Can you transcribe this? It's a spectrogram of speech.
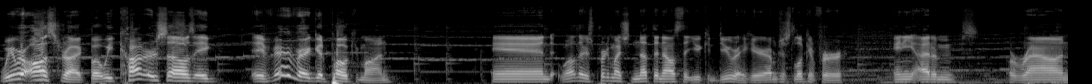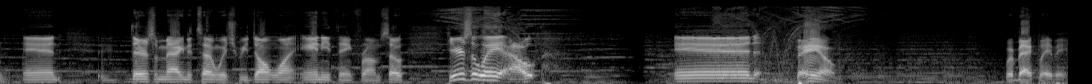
We were awestruck, but we caught ourselves a, a very, very good Pokemon. And, well, there's pretty much nothing else that you can do right here. I'm just looking for any items around. And there's a Magneton, which we don't want anything from. So, here's the way out. And, bam. We're back, baby.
